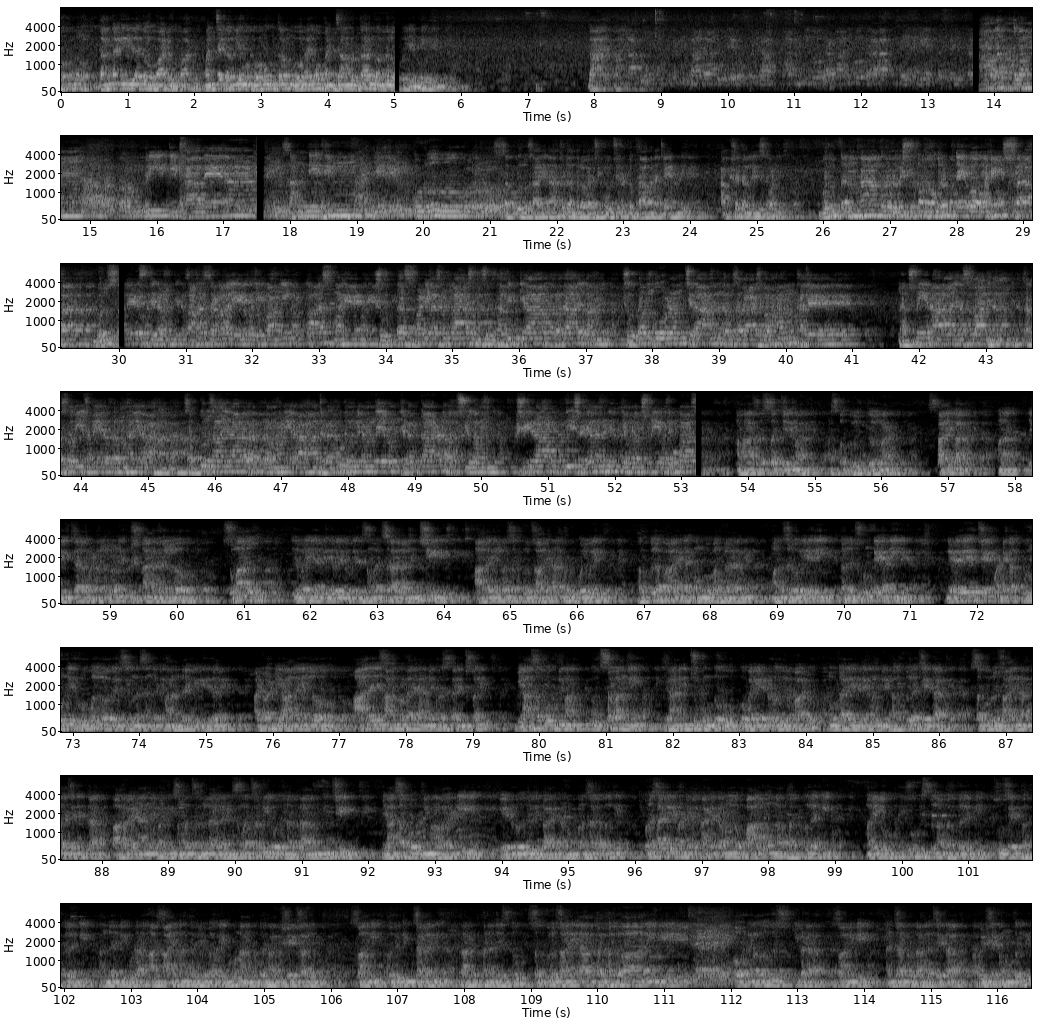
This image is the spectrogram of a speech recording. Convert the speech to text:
గంగ నీళ్ళతో పాటు పంచగవ్యము గోమూత్రం గోమయము పంచామృతాలు అందులో పోయండి సద్గురు సాయినాథుడు అందులో వచ్చి కూర్చున్నట్టు భావన చేయండి అక్షతలు తీసుకోండి गुरु ब्रह्मा गुरु विष्णु गुरु देव महेश्वर गुरु स्थले स्थिर सहस्रकमलेन जीवाति पास्महे शुद्ध स्फटिक संवासं शुद्ध विद्या प्रदानम शुद्धं पूर्णं चिदानन्दं सदाशिवमहं भजे। लक्ष्मीनारायणस्वाधिनं सरस्वती समेत ब्रह्मणे नमः। सद्गुरु साईनाथ परब्रह्मणे नमः। जगत्कुटुम्बिनं देवं जगत्कारणवत्स्युतं क्षीराब्धि शयनं नित्यं लक्ष्मीपतिमुपास మహాసరస్వతి నమ అస్మద్గురుభ్యో నమ స్థానిక మన జగిత్యాల పట్టణంలోని కృష్ణానగరంలో సుమారు ఇరవై ఎనిమిది ఇరవై తొమ్మిది సంవత్సరాల నుంచి ఆలయంలో సద్గురు సాయినాథుడు కొలువై భక్తుల పాలిట కొంగు బంగారని మనసులో ఏది తలుచుకుంటే అది నెరవేర్చేటువంటి ఒక గురువుని రూపంలో వెలిసి ఉన్న సంగతి మనందరికీ విదితమే అటువంటి ఆలయంలో ఆలయ సాంప్రదాయాన్ని పురస్కరించుకొని వ్యాస పూర్ణిమ ఉత్సవాన్ని ధ్యానించుకుంటూ ఒక ఏడు రోజుల పాటు నూట ఎనిమిది మంది భక్తుల చేత సద్గురు సాయినాథ చరిత్ర పారాయణాన్ని ప్రతి సంవత్సరం లాగా ఈ సంవత్సరం ఈ రోజున ప్రారంభించి వ్యాస పౌర్ణిమ వరకు ఏడు రోజులు ఈ కార్యక్రమం కొనసాగుతుంది. కొనసాగేటువంటి కార్యక్రమంలో పాల్గొన్న భక్తులకి మరియు చూపిస్తున్న భక్తులకి చూసే భక్తులకి అందరికీ కూడా ఆ సాయినాథుడి యొక్క పరిపూర్ణ అనుగ్రహ విశేషాలు స్వామి కురిపించాలని ప్రార్థన చేస్తూ సద్గురు సాయినాథ భగవానికి పౌర్ణిమ రోజు ఇక్కడ స్వామికి పంచామృతాల చేత అభిషేకం ఉంటుంది.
